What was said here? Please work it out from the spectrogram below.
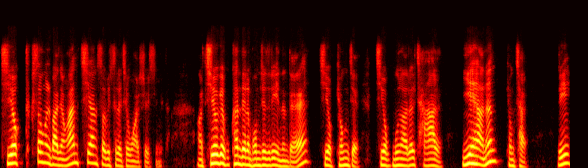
지역 특성을 반영한 치안 서비스를 제공할 수 있습니다. 아, 지역에 국한되는 범죄들이 있는데 지역 경제, 지역 문화를 잘 이해하는 경찰이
